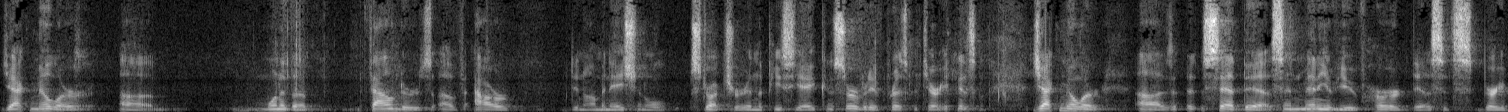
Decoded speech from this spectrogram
Jack Miller, uh, one of the founders of our denominational structure in the PCA, conservative Presbyterianism, Jack Miller uh, said this, and many of you have heard this. It's very,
